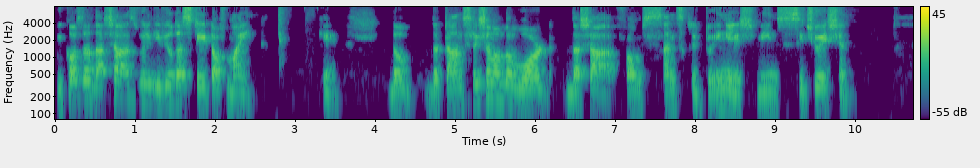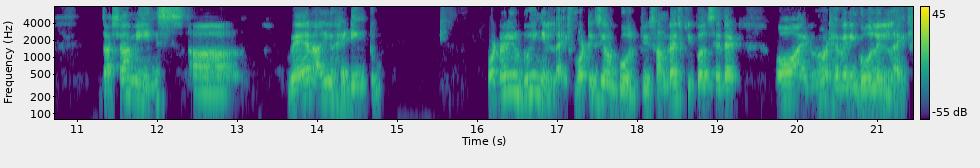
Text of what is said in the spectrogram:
because the dashas will give you the state of mind okay? The the translation of the word dasha from sanskrit to english means situation. Dasha means uh, where are you heading to? What are you doing in life? What is your goal? Sometimes people say that oh i do not have any goal in life.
